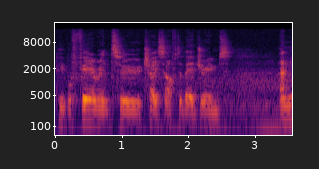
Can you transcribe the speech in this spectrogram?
people fearing to chase after their dreams, and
